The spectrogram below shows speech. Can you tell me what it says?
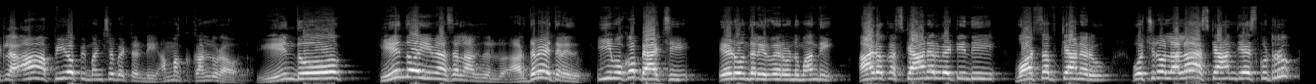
ఇట్లా ఆ పిఓపి మంచిగా పెట్టండి. అమ్మకు కళ్ళు రావాలి. ఏందో? ఏందో ఈమె అసలు నాకు అసలు అర్థమే అవుతలేదు ఈమె ఒక బ్యాచి. ఏడు వందల ఇరవై రెండు మంది. ఆడొక స్కానర్ పెట్టింది. WhatsApp scanner. వచ్చిన వాళ్ళలా స్కాన్ చేసుకుంటారు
